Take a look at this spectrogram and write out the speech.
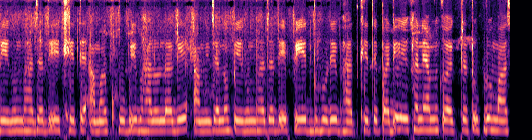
বেগুন ভাজা দিয়ে খেতে আমার খুবই ভালো লাগে। আমি যেন বেগুন ভাজা দিয়ে পেট ভরে ভাত খেতে পারি। এখানে আমি কয়েকটা টুকরো মাছ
